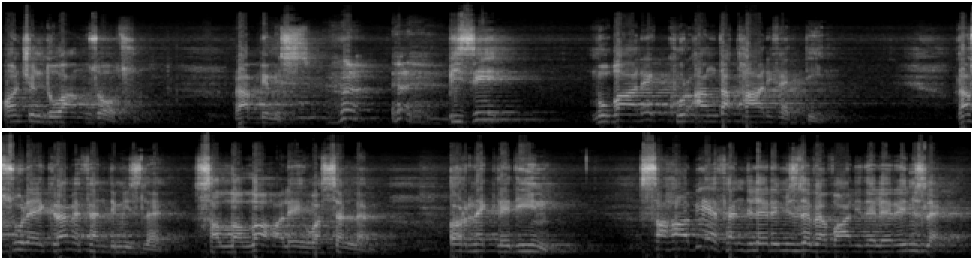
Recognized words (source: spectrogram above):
Onun için duamız olsun. Rabbimiz bizi mübarek Kur'an'da tarif ettiğin, Resul-i Ekrem Efendimizle sallallahu aleyhi ve sellem örneklediğin sahabi efendilerimizle ve validelerimizle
